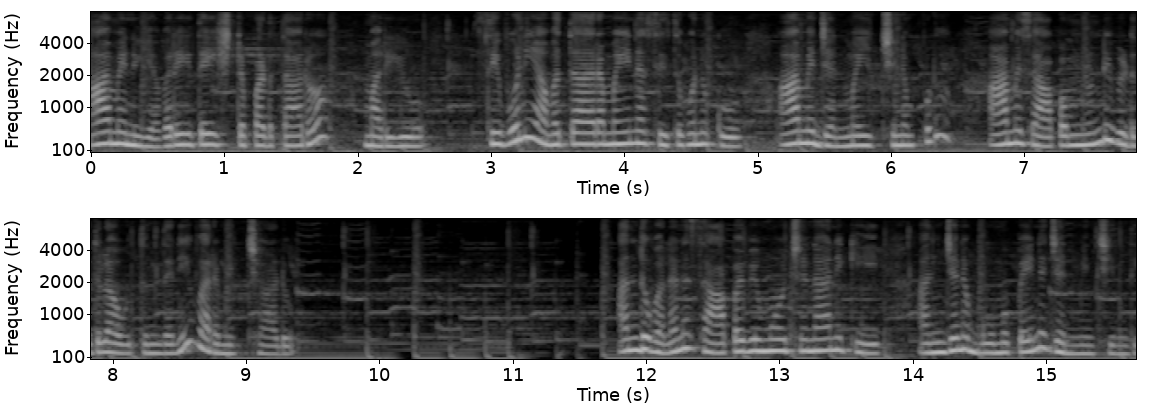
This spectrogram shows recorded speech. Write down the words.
ఆమెను ఎవరైతే ఇష్టపడతారో మరియు శివుని అవతారమైన శిశువునకు ఆమె జన్మ ఇచ్చినప్పుడు ఆమె శాపం నుండి విడుదల అవుతుందని వరమిచ్చాడు. అందువలన శాప విమోచనానికి అంజన భూమిపైన జన్మించింది.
